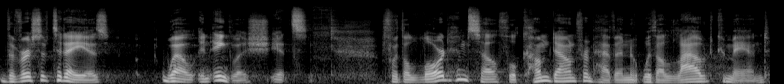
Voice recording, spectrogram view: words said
the verse of today is, well, in English, it's For the Lord himself will come down from heaven with a loud command,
